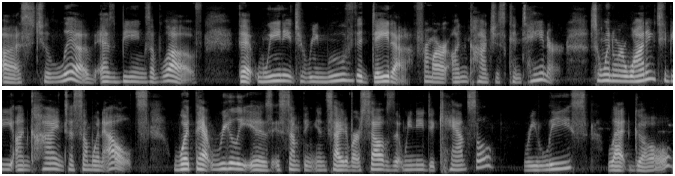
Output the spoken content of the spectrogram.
us to live as beings of love, that we need to remove the data from our unconscious container. So when we're wanting to be unkind to someone else, what that really is, is something inside of ourselves that we need to cancel, release, let go.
